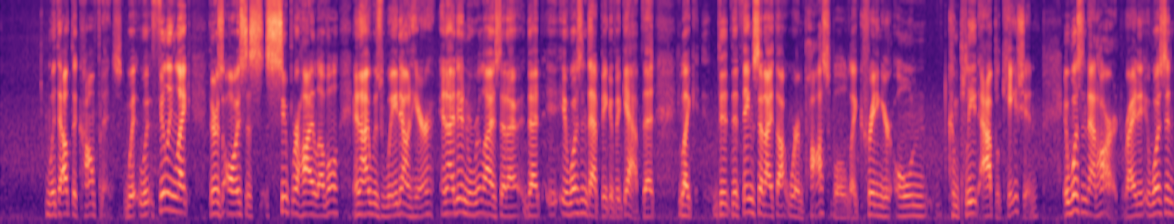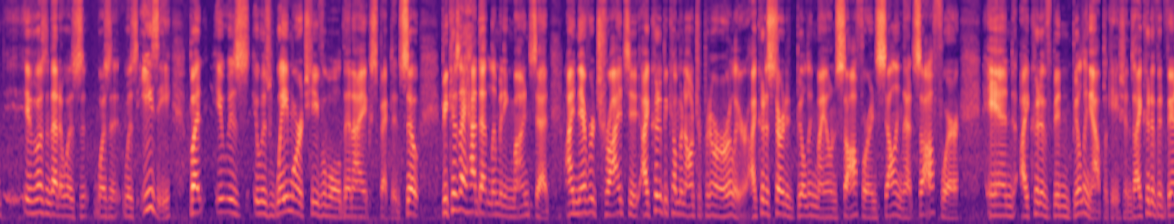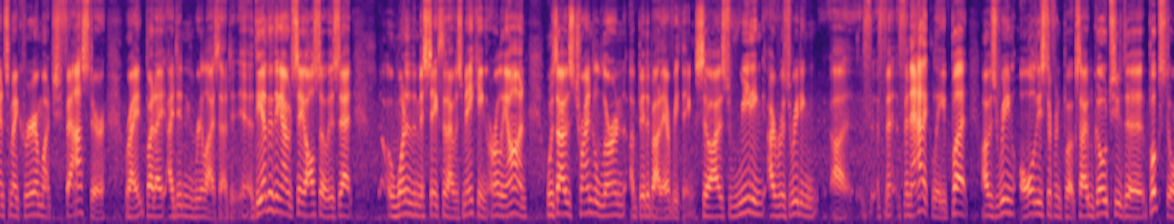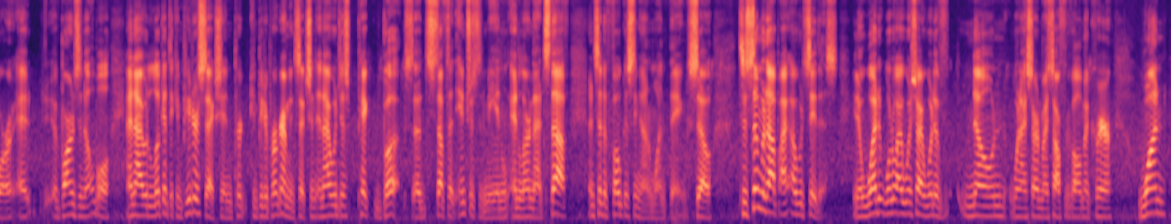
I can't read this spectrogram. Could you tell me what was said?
without the confidence, with, with feeling like there's always this super high level, and I was way down here, and I didn't realize that I that it wasn't that big of a gap. That like the the things that I thought were impossible, like creating your own complete application, it wasn't that hard, right? It wasn't it wasn't that it was wasn't was easy, but it was it was way more achievable than I expected. So because I had that limiting mindset, I never tried to I could have become an entrepreneur earlier. I could have started building my own software and selling that software and I could have been building applications. I could have advanced my career much faster, right? But I, I didn't realize that. The other thing I would say also is that one of the mistakes that I was making early on was I was trying to learn a bit about everything. So I was reading, I was reading uh, fanatically, but I was reading all these different books. I would go to the bookstore at Barnes and Noble, and I would look at the computer section, per, computer programming section, and I would just pick books, uh, stuff that interested me, and, and learn that stuff instead of focusing on one thing. So to sum it up, I, I, would say this. You know, what, what do I wish I would have known when I started my software development career? One,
